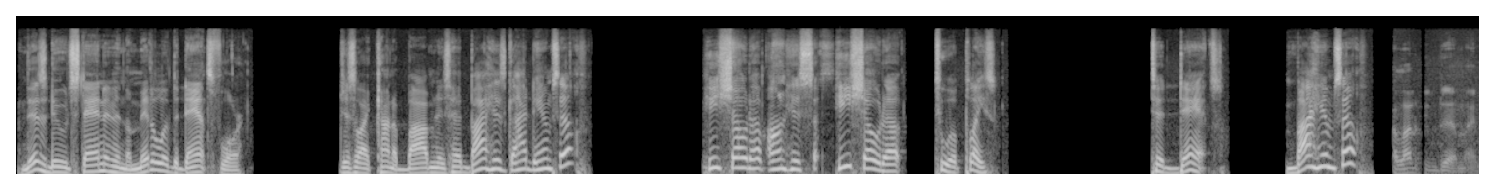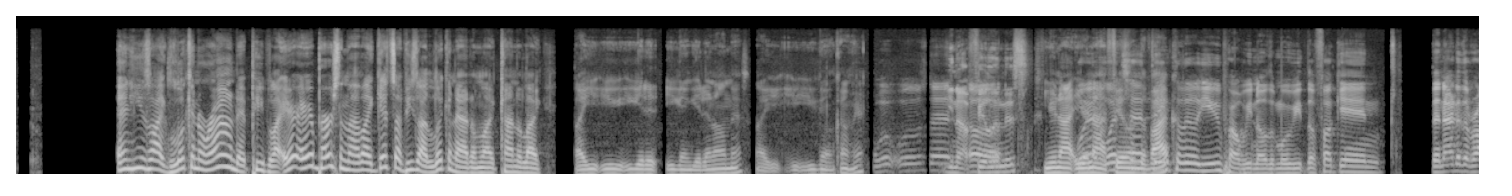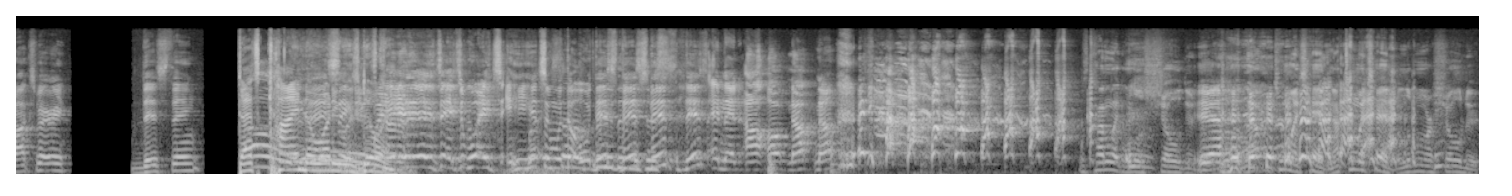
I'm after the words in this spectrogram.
this dude standing in the middle of the dance floor just like kind of bobbing his head by his goddamn self. He showed up on his he showed up to a place to dance by himself. A lot of people do that, man. And he's like looking around at people. Like every, every person that like gets up, he's like looking at him like kind of like like you, you, you get it you gonna get in on this? Like you, you gonna come here? What, what was that? You're not Uh, feeling this? You're not you're what- not what's feeling the that thing, vibe? Khalil, you probably know the movie. The fucking The Night of the Roxbury. This thing. That's Oh, kind of what he was doing. It's, it's, it's, it's, he hits him with the, Instead of this, three this, this, this, and then oh, oh no, no. It's kind of like a little shoulder. though. Yeah. A little- not too much head. Not too much head. A little more shoulder.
